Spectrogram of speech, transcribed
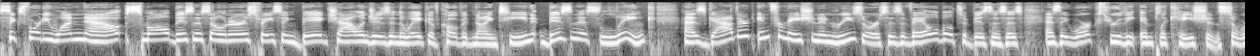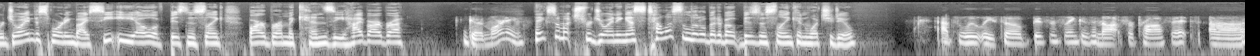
641 now. Small business owners facing big challenges in the wake of COVID 19. Business Link has gathered information and resources available to businesses as they work through the implications. So we're joined this morning by CEO of Business Link, Barbara McKenzie. Hi, Barbara. Good morning. Thanks so much for joining us. Tell us a little bit about Business Link and what you do. Absolutely. So, Business Link is a not for profit uh,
